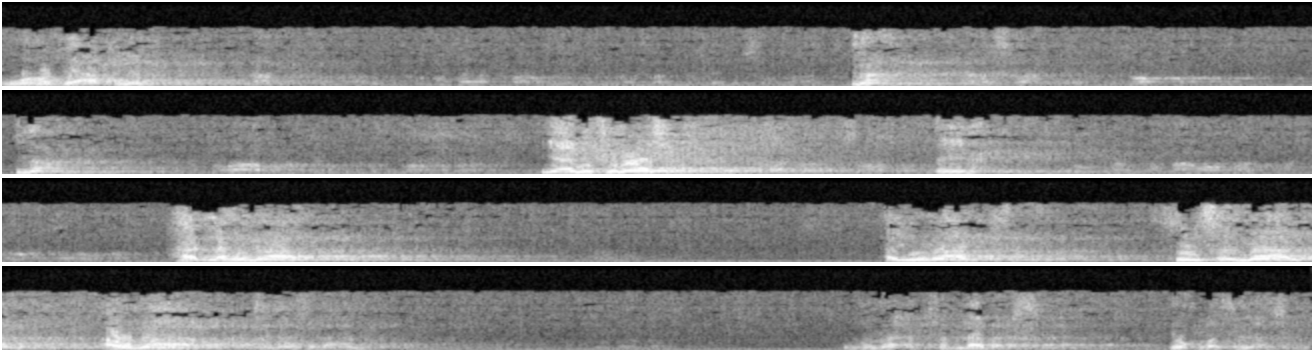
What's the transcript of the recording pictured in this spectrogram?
وهو في عقله؟ نعم. نعم. يعني تنازل أي نعم. هل له مال أيما أكثر ثلث المال أو ما تنازل عنه؟ المال أكثر؟ لا بأس يقبل تنازله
